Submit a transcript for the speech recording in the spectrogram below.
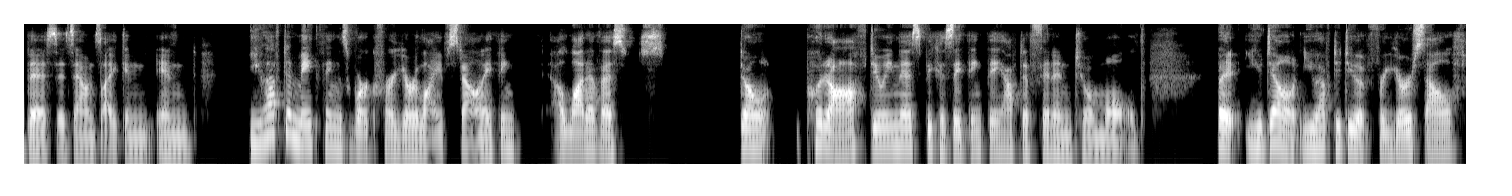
this, it sounds like, and and you have to make things work for your lifestyle. And I think a lot of us don't put off doing this because they think they have to fit into a mold. But you don't. You have to do it for yourself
